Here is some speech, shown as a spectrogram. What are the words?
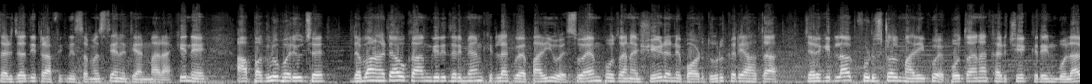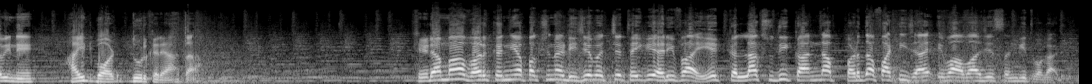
સર્જાતી ટ્રાફિકની સમસ્યાને ધ્યાનમાં રાખીને આ પગલું ભર્યું છે. દબાણ હટાવ કામગીરી દરમિયાન કેટલાક વેપારીઓએ સ્વયં પોતાના શેડ અને બોર્ડ દૂર કર્યા હતા. જ્યારે કેટલાક ફૂડ સ્ટોલ માલિકોએ પોતાના ખર્ચે ક્રેન બોલાવીને હાઇટ બોર્ડ દૂર કર્યા હતા. ખેડામાં વરકન્યા પક્ષના ડીજે વચ્ચે થઈ ગઈ હરીફાઈ. એક કલાક સુધી કાનના પડદા ફાટી જાય એવા અવાજે સંગીત વગાડ્યું.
